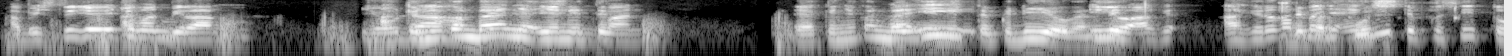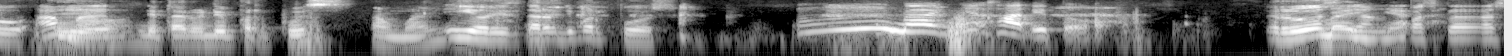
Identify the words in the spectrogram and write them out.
Habis itu dia cuma bilang, ya Akhirnya udah kan banyak yang nitip. disimpan." yakinnya kan Nah, banyak yang i- nitip ke dia kan. Iya, akhir, akhirnya kan Di banyak yang nitip ke situ, Iya, aman. ditaruh di perpus, aman. Iya, ditaruh di perpus. Hmm, banyak saat itu. Terus yang Banyak. pas kelas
